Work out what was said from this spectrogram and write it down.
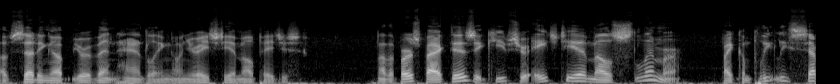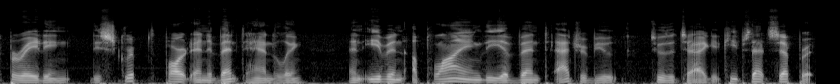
of setting up your event handling on your HTML pages. Now the first fact is it keeps your HTML slimmer by completely separating the script part and event handling and even applying the event attribute to the tag it keeps that separate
